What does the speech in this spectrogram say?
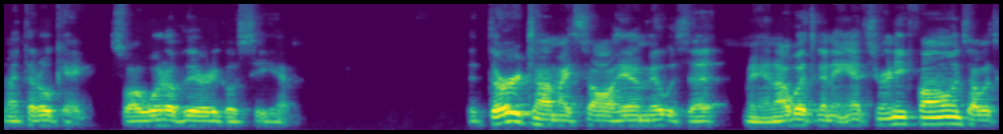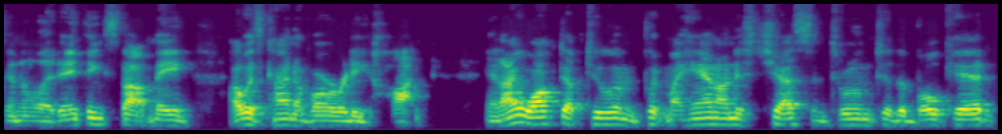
And I thought, okay. So I went over there to go see him. The third time I saw him, it was it, man. I wasn't going to answer any phones. I was going to let anything stop me. I was kind of already hot. And I walked up to him, and put my hand on his chest, and threw him to the bulkhead.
